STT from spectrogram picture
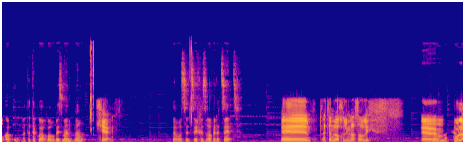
תקוע פה- אתה תקוע פה הרבה זמן כבר? כן. אתה רוצה, צריך עזרה בלצאת? אה, אתם לא יכולים לעזור לי. אה, לא? אולי-?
